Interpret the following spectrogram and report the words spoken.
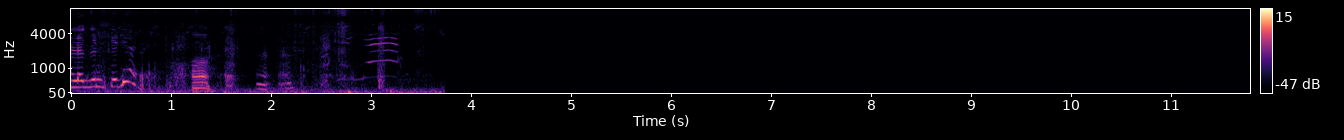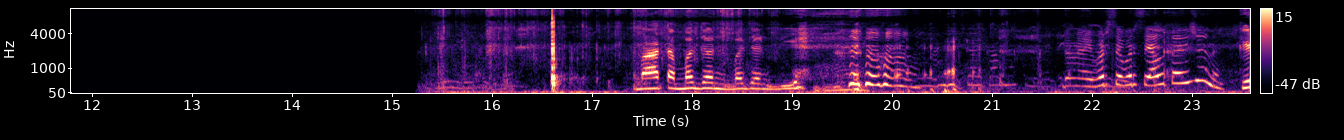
તારા લગ્ન કર્યા હા. બા તો બજન બજન દીએ તમે વર્ષે વર્ષે આવતા હશો ને? કે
